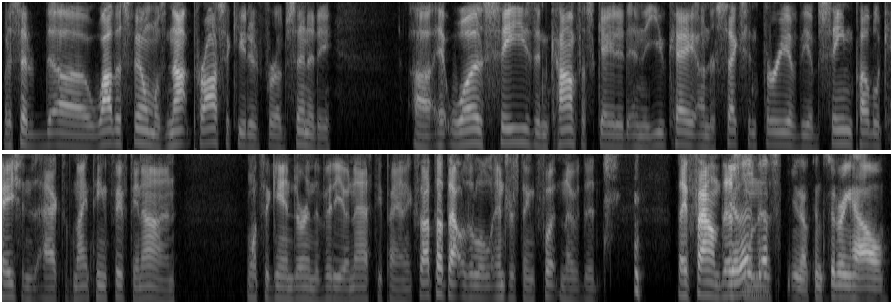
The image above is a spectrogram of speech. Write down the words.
But it said uh, while this film was not prosecuted for obscenity, uh, it was seized and confiscated in the UK under Section 3 of the Obscene Publications Act of 1959, once again during the video nasty panic. So I thought that was a little interesting footnote that they found this yeah, that, one that- is. you know, considering how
